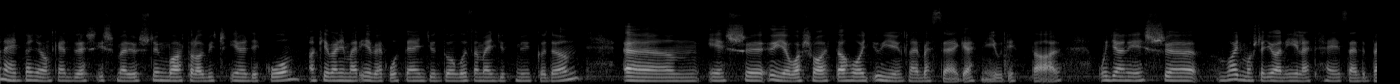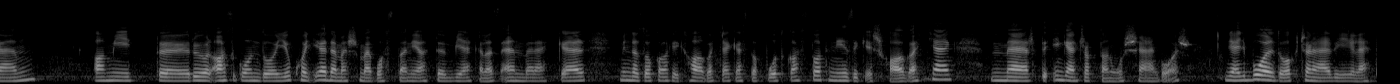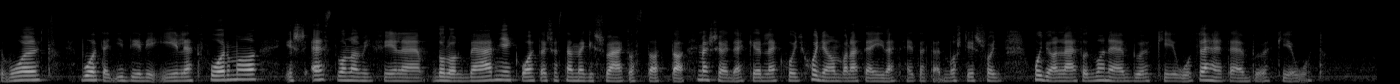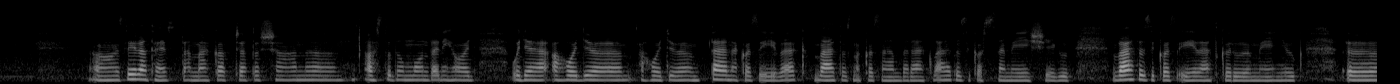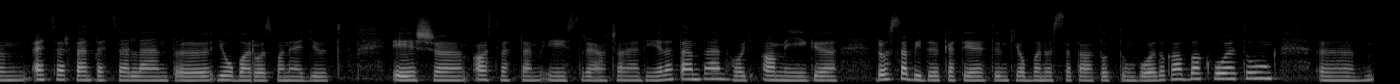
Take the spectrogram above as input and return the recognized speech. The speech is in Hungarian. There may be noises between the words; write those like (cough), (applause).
Van egy nagyon kedves ismerősünk, Bartolovics Ildikó, akivel én már évek óta együtt dolgozom, együtt működöm, és ő javasolta, hogy üljünk le beszélgetni Judittal. Ugyanis vagy most egy olyan élethelyzetben, amitről azt gondoljuk, hogy érdemes megosztani a többiekkel, az emberekkel, mindazokkal, akik hallgatják ezt a podcastot, nézik és hallgatják, mert igencsak tanulságos. Ugye egy boldog családi élet volt, volt egy idéli életforma, és ezt valamiféle dolog bárnyékolta, és aztán meg is változtatta. Meséld el kérlek, hogy hogyan van a te élethelyzeted most, és hogy hogyan látod, van -e ebből kiút, lehet -e ebből kiút? Az élethelyzetemmel kapcsolatosan azt tudom mondani, hogy ugye ahogy, ahogy telnek az évek, változnak az emberek, változik a személyiségük, változik az életkörülményük, egyszer fent, egyszer lent, jóban, rosszban együtt, és azt vettem észre a családi életemben, hogy amíg rosszabb időket éltünk, jobban összetartottunk, boldogabbak voltunk,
